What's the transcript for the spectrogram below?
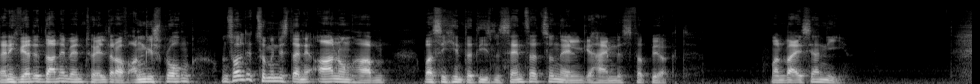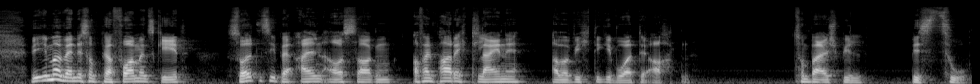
Denn ich werde dann eventuell darauf angesprochen und sollte zumindest eine Ahnung haben, was sich hinter diesem sensationellen Geheimnis verbirgt. Man weiß ja nie. Wie immer, wenn es um Performance geht, sollten Sie bei allen Aussagen auf ein paar recht kleine, aber wichtige Worte achten. Zum Beispiel bis zu.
